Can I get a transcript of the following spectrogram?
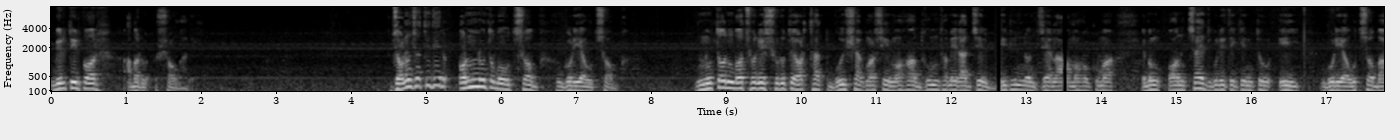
বিরতির পর আবার সংবাদে জনজাতিদের অন্যতম উৎসব গড়িয়া উৎসব। নূতন বছরের শুরুতে অর্থাৎ বৈশাখ মাসে মহা ধুমধামে রাজ্যের বিভিন্ন জেলা, মহকুমা এবং পঞ্চায়েতগুলিতে কিন্তু এই গড়িয়া উৎসব বা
